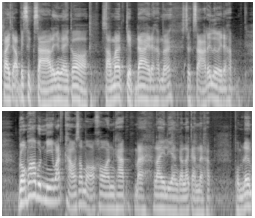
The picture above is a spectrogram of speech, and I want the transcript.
ใครจะเอาไปศึกษาอะไรยังไงก็สามารถเก็บได้นะครับนะศึกษาได้เลยนะครับหลวงพ่อบุญมีวัดเขาสมอคอนครับมาไล่เรียงกันแล้วกันนะครับ ผมเริ่ม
